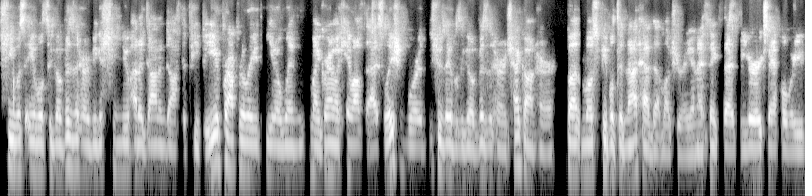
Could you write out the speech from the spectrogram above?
She was able to go visit her because she knew how to don and doff the PPE properly. You know, when my grandma came off the isolation ward, she was able to go visit her and check on her. But most people did not have that luxury. And I think that your example where you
